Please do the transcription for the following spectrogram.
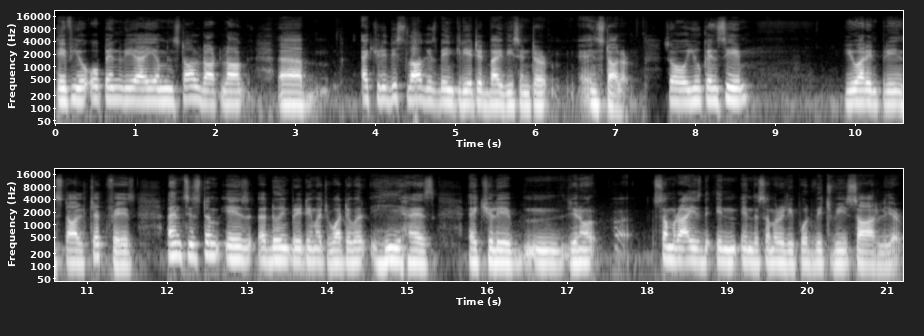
if you open vim install.log, actually this log is being created by vCenter installer. So you can see you are in pre-install check phase and system is uh, doing pretty much whatever he has actually mm, you know uh, summarized in in the summary report which we saw earlier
